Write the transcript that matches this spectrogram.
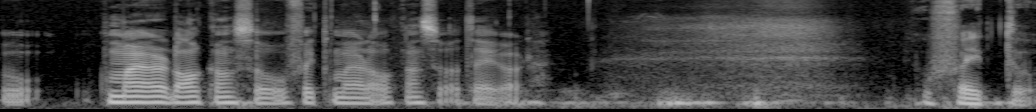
o que maior alcançou, o feito maior alcançou até agora? O feito,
